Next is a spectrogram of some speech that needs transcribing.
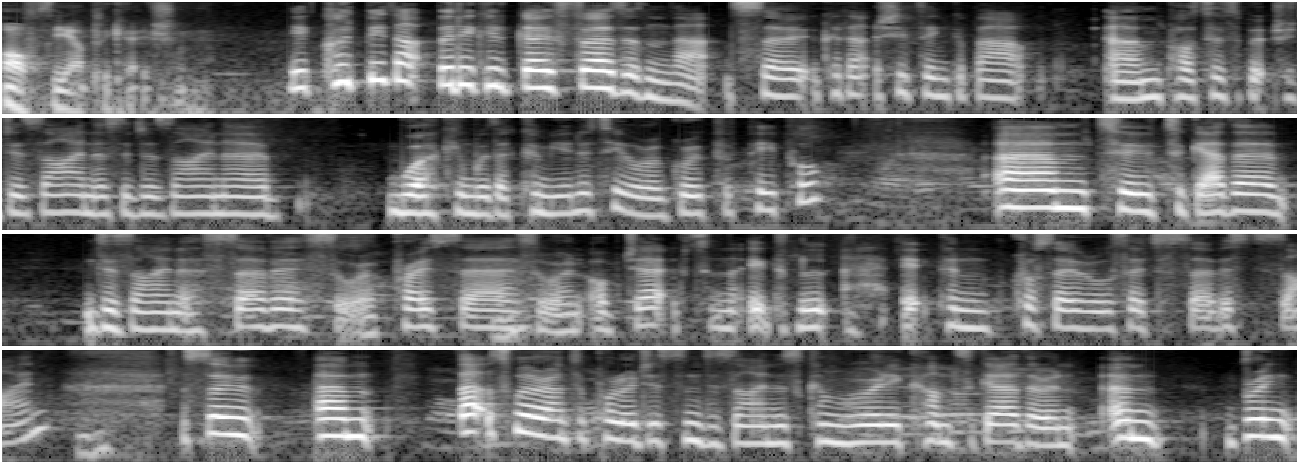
of the application. It could be that, but it could go further than that. So it could actually think about um, participatory design as a designer working with a community or a group of people um, to together design a service or a process or an object, and it can, it can cross over also to service design. Mm-hmm. So um, that's where anthropologists and designers can really come together and, and bring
